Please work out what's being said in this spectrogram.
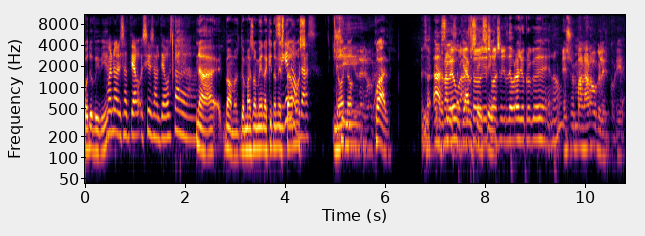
puedo vivir. Bueno, el Santiago, sí, el Santiago está... Nah, vamos, de más o menos aquí donde ¿Siguen estamos. obras? No, Sí. no. Obras. ¿Cuál? Ah, sí, Bernabéu, Santiago, eso, sí, eso sí. va a seguir de obras, yo creo que, ¿no? Eso es más largo que el Escoria.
